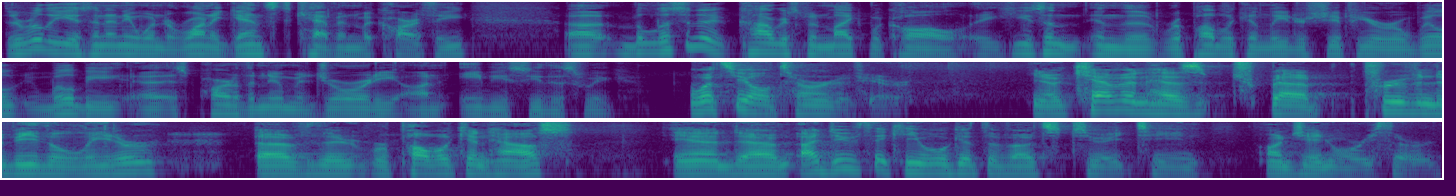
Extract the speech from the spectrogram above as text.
there really isn't anyone to run against Kevin McCarthy. Uh, but listen to Congressman Mike McCaul. He's in, in the Republican leadership here, or will will be uh, as part of the new majority on ABC this week. What's the alternative here? You know, Kevin has uh, proven to be the leader of the Republican House, and um, I do think he will get the votes to 218 on January 3rd.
